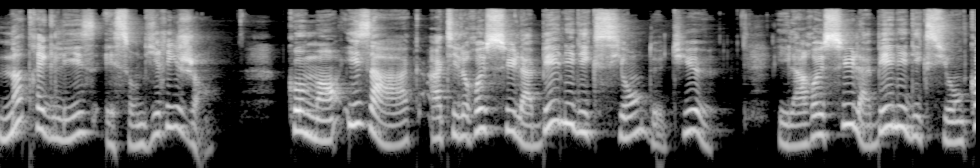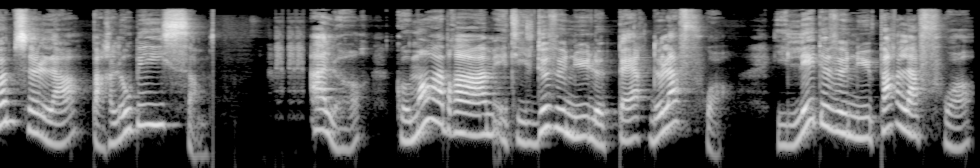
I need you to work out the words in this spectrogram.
notre Église et son dirigeant. Comment Isaac a-t-il reçu la bénédiction de Dieu? Il a reçu la bénédiction comme cela par l'obéissance. Alors, comment Abraham est-il devenu le père de la foi? Il est devenu par la foi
